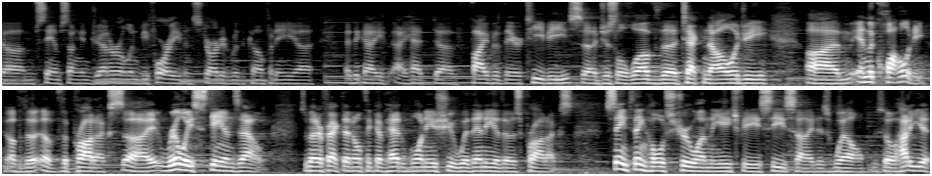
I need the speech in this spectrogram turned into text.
um, Samsung in general, and before I even started with the company, uh, I think I, I had uh, five of their TVs. Uh, just love the technology um, and the quality of the of the products. Uh, it really stands out. As a matter of fact, I don't think I've had one issue with any of those products. Same thing holds true on the HVAC side as well. So how do you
